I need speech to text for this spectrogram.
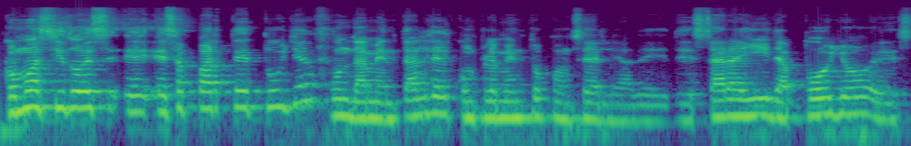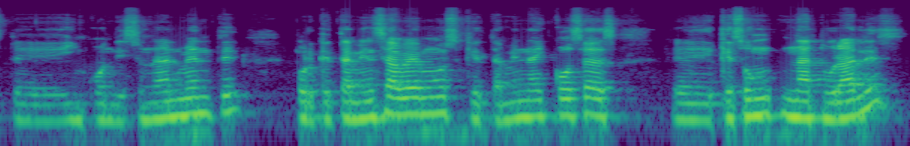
¿cómo ha sido eh, esa parte tuya fundamental del complemento con Celia, de, estar ahí de apoyo este, incondicionalmente? Porque también sabemos que también hay cosas que son naturales,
